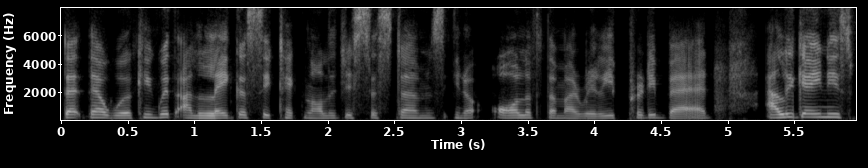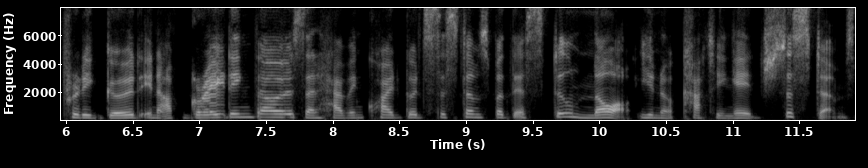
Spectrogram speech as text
that they're working with are legacy technology systems. You know, all of them are really pretty bad. Allegheny is pretty good in upgrading those and having quite good systems, but they're still not, you know, cutting edge systems.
